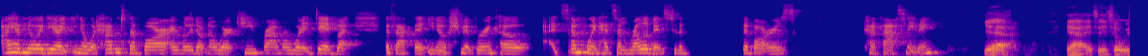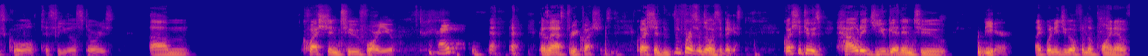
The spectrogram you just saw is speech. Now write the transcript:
I have no idea, you know, what happened to that bar. I really don't know where it came from or what it did. But the fact that you know Schmidt Brewing Co. at some point had some relevance to the the bar is kind of fascinating. Yeah, yeah, it's it's always cool to see those stories. Um, question two for you, Okay. because I asked three questions. Question the first one's always the biggest. Question two is how did you get into beer? Like when did you go from the point of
